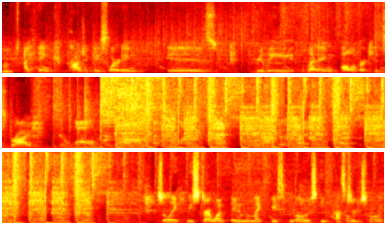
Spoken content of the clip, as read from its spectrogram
I think project-based learning is really letting all of our kids thrive. Your walls are done. Pencil line X. Not gonna cut it. So like we start one thing and then like basically all our STEAM classes are just like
